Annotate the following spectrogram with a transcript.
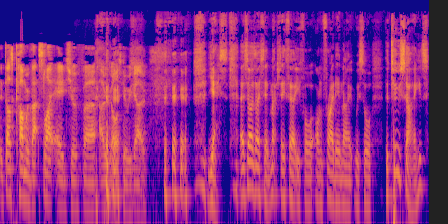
it does come with that slight edge of uh, oh god, here we go. yes. Uh, so as I said, match day 34 on Friday night, we saw the two sides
